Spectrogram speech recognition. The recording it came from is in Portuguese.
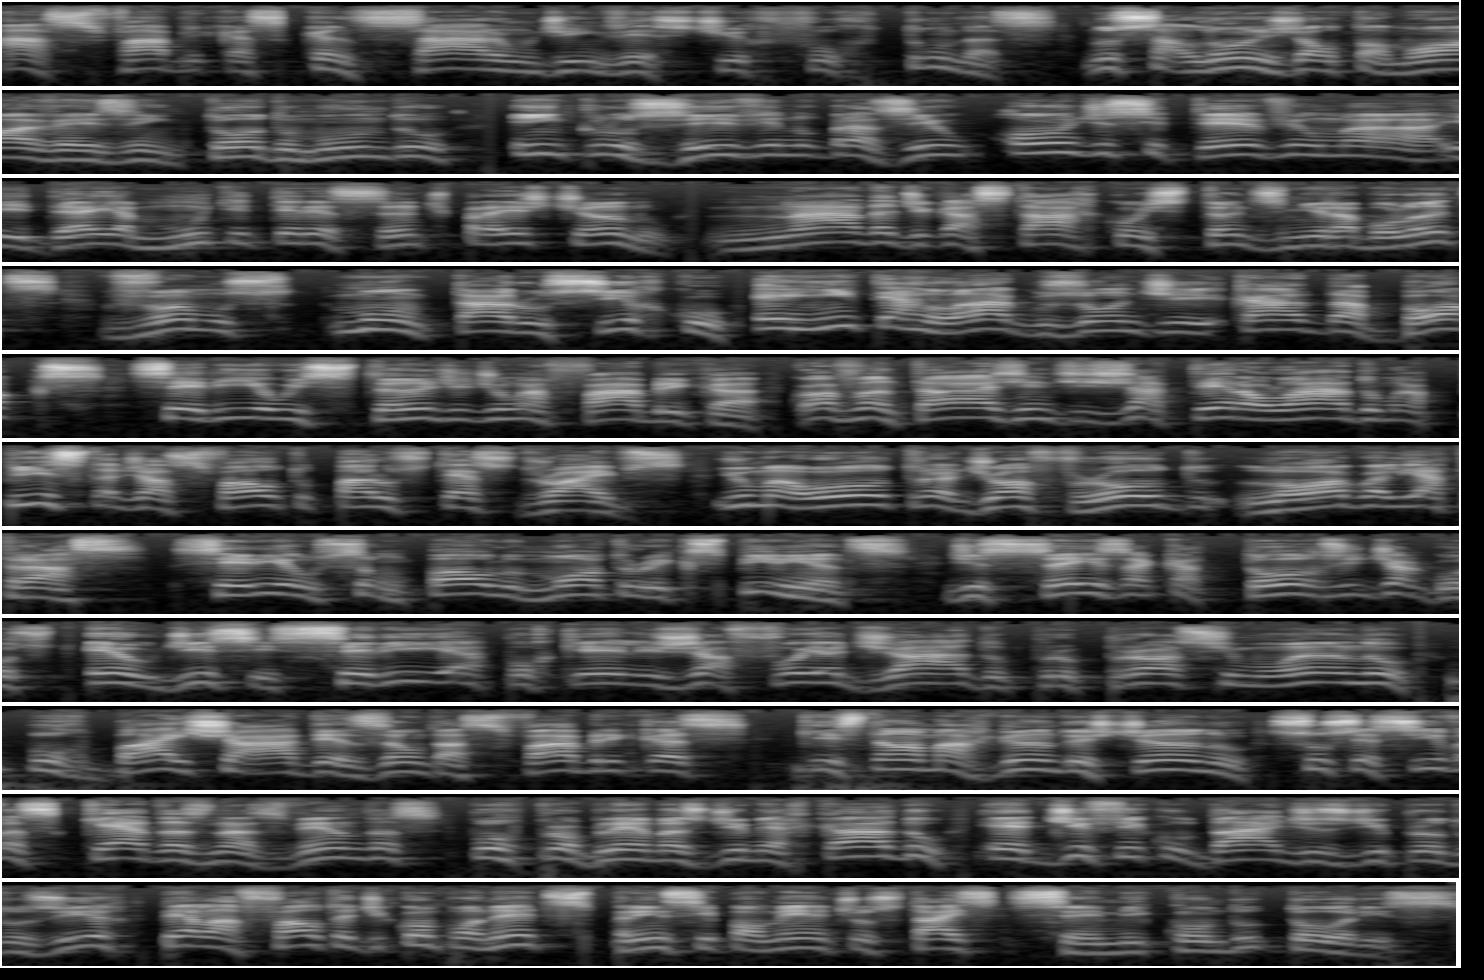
As fábricas cansaram de investir fortunas nos salões de automóveis em todo o mundo, inclusive no Brasil, onde se teve uma ideia muito interessante para este ano. Nada de gastar com estandes mirabolantes, vamos montar o circo em Interlagos, onde cada box seria o estande de uma fábrica, com a vantagem de já ter ao lado uma pista de asfalto para os test drives e uma outra de off-road logo ali atrás. Seria o São Paulo Motor Experience, de 6 a 14 de agosto. Eu disse seria porque ele já foi adiado para o próximo ano por baixa adesão das fábricas que estão amargando este ano sucessivas quedas nas vendas por problemas de mercado e dificuldades de produzir pela falta de componentes, principalmente os tais semicondutores.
